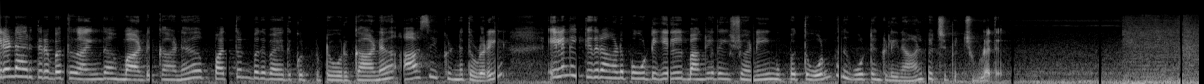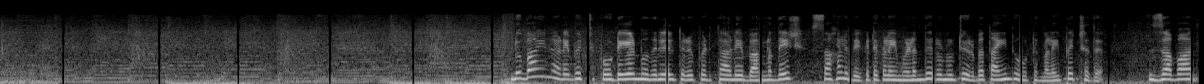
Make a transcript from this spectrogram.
இரண்டாயிரத்தி இருபத்தி ஐந்தாம் ஆண்டுக்கான பத்தொன்பது வயதுக்குட்பட்டோருக்கான ஆசிய கிண்ண தொடரில் இலங்கைக்கு எதிரான போட்டியில் பங்களாதேஷ் அணி முப்பத்தி ஒன்பது ஓட்டங்களினால் வெற்றி பெற்றுள்ளது. துபாயில் நடைபெற்ற போட்டியில் முதலில் துருப்பிடித்தாடிய பங்களாதேஷ் சகல விக்கெட்டுகளையும் இழந்து இருநூற்று இருபத்தைந்து ஓட்டங்களை பெற்றது. ஜவாத்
